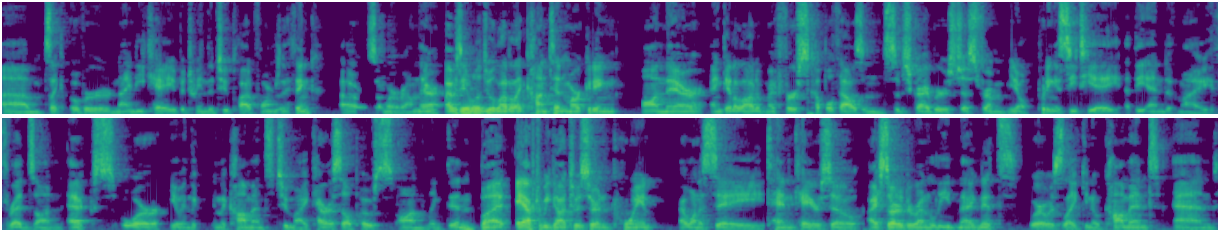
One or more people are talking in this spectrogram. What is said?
Um, it's like over 90K between the two platforms, I think, uh, somewhere around there. I was able to do a lot of like content marketing on there and get a lot of my first couple thousand subscribers just from you know putting a CTA at the end of my threads on X or you know in the in the comments to my carousel posts on LinkedIn. But after we got to a certain point, I want to say 10k or so, I started to run lead magnets where it was like you know comment and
